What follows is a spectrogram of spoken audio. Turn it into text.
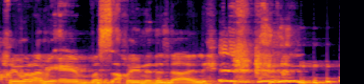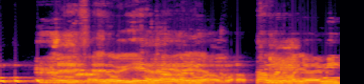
ako yung maraming embas, ako yung nadadali. Anyway, yeah, Yeah, yeah, ano, yeah. Tama naman yun. I mean,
